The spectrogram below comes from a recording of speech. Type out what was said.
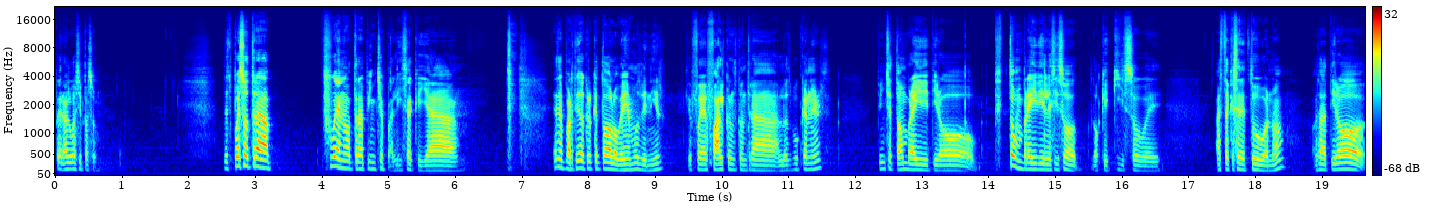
pero algo así pasó. Después otra bueno otra pinche paliza que ya ese partido creo que todo lo veíamos venir que fue Falcons contra los Buccaneers. Pinche Tom Brady tiró Tom Brady les hizo lo que quiso güey hasta que se detuvo no o sea, tiró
